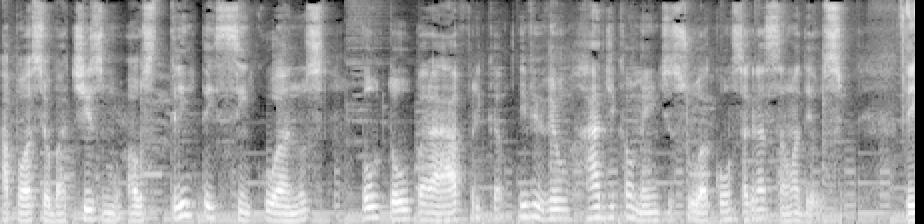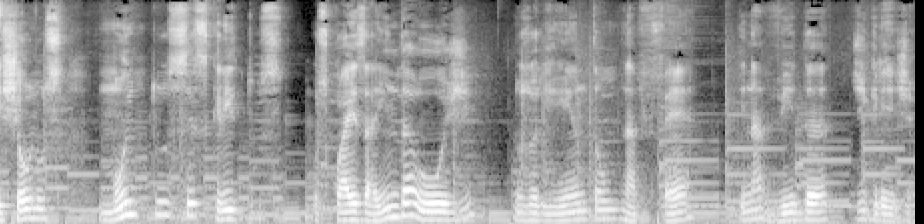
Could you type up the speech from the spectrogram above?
Após seu batismo aos 35 anos, voltou para a África e viveu radicalmente sua consagração a Deus. Deixou-nos muitos escritos, os quais ainda hoje nos orientam na fé e na vida de igreja.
